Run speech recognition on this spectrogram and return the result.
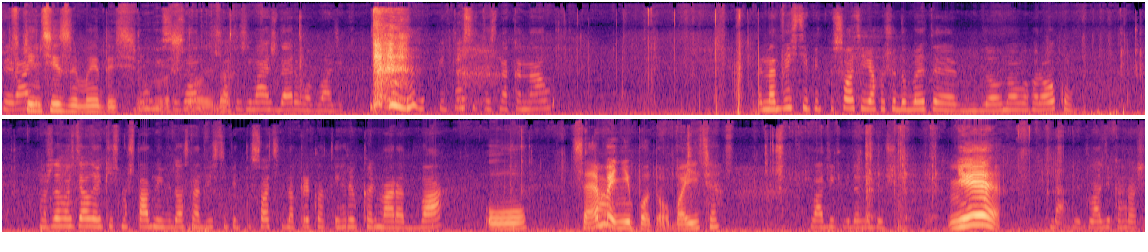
в В кінці зими десь Другий сезон, весною. що Да. ти знімаєш дерево, Владик. Підписуйтесь на канал. На 200 підписотів я хочу добити до Нового року. Можливо, зроблю якийсь масштабний відос на 200 підписотів, наприклад, ігри в Кальмара 2. О, це Да. мені подобається. Владик буде ведучим. Ні! Да, від Владика гроші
